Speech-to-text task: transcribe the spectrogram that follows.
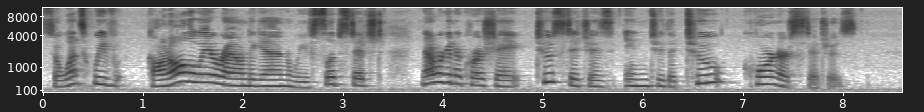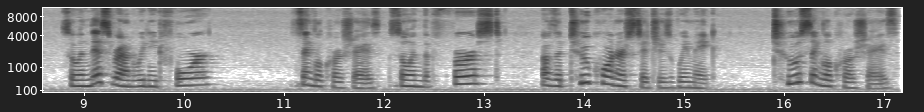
so once we've gone all the way around again, we've slip stitched, now we're going to crochet two stitches into the two corner stitches. So in this round we need four single crochets. So in the first of the two corner stitches we make two single crochets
